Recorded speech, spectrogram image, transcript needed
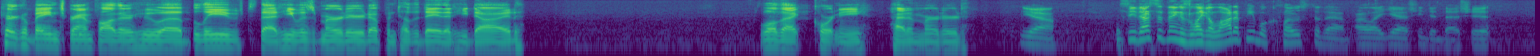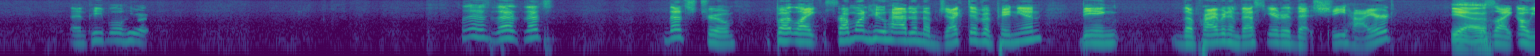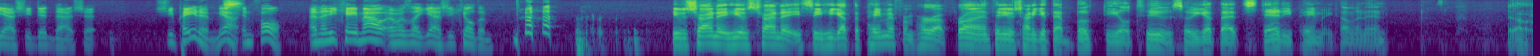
Kurt Cobain's grandfather who uh, believed that he was murdered up until the day that he died. Well, that Courtney had him murdered. Yeah. See, that's the thing is like a lot of people close to them are like, yeah, she did that shit. And people who are that, that that's that's true. But like someone who had an objective opinion being the private investigator that she hired Yeah, was like, "Oh yeah, she did that shit. She paid him, yeah, in full." And then he came out and was like, "Yeah, she killed him." he was trying to. He was trying to see. He got the payment from her up front, and then he was trying to get that book deal too. So he got that steady payment coming in. Oh.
